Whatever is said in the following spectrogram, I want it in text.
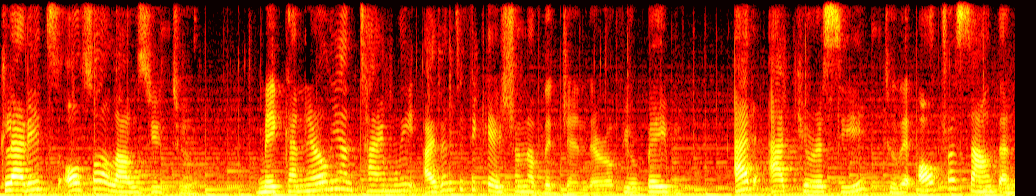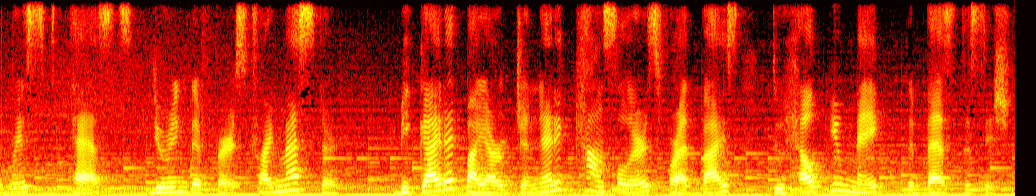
Clarix also allows you to make an early and timely identification of the gender of your baby, add accuracy to the ultrasound and risk tests during the first trimester, be guided by our genetic counselors for advice to help you make the best decisions.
